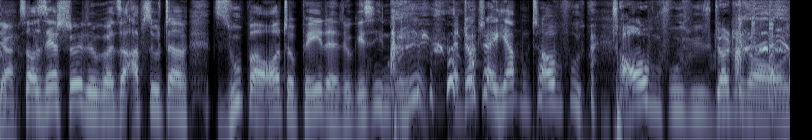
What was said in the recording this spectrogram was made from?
Ja. Ist auch sehr schön, du bist so absoluter super Orthopäde. Du gehst hin, hey, Herr Doktor, ich habe einen Taubenfuß. Taubenfuß, wie sieht das denn aus?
